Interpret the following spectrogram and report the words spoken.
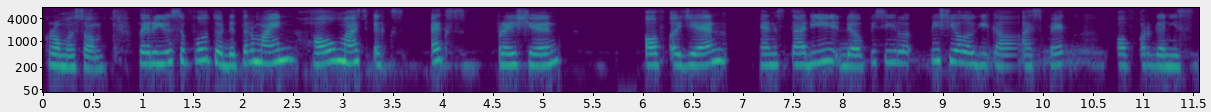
chromosome. Very useful to determine how much ex expression of a gene and study the physio physiological aspect of organism.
